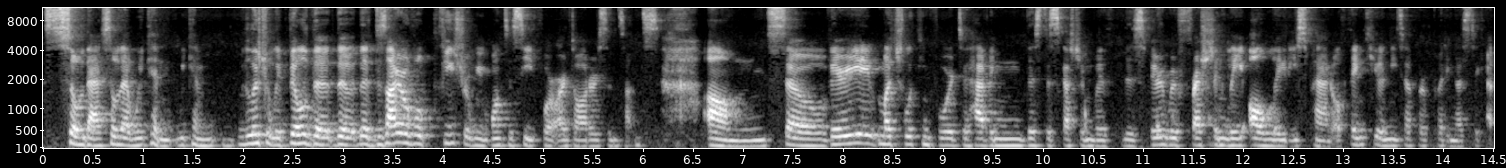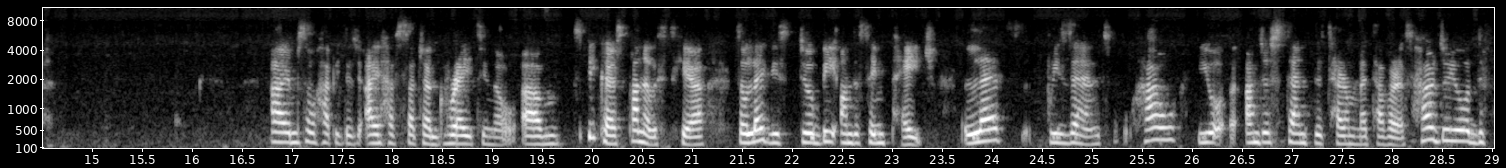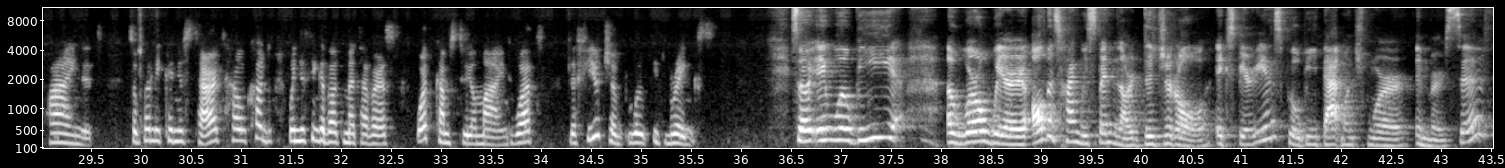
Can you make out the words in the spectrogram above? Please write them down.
so that so that we can we can literally build the the, the desirable future we want to see for our daughters and sons. Um, so very much looking forward to having this discussion with this very refreshingly all ladies panel. Thank you anita for putting us together I'm so happy that I have such a great, you know, um, speakers, panelists here. So, ladies, to be on the same page, let's present how you understand the term metaverse. How do you define it? So, Pearly, can you start? How, how when you think about metaverse, what comes to your mind? What the future will, it brings? So it will be a world where all the time we spend in our digital experience will be that much more immersive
